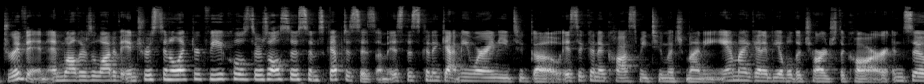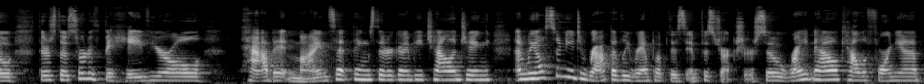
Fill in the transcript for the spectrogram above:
driven. And while there's a lot of interest in electric vehicles, there's also some skepticism. Is this going to get me where I need to go? Is it going to cost me too much money? Am I going to be able to charge the car? And so there's those sort of behavioral habit mindset things that are going to be challenging. And we also need to rapidly ramp up this infrastructure. So right now, California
